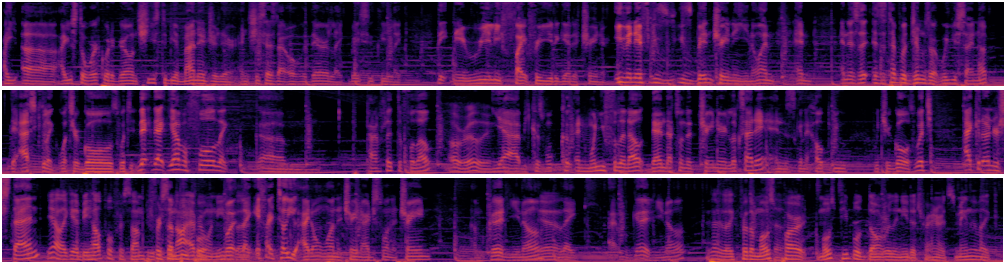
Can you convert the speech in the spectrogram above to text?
I uh I used to work with a girl and she used to be a manager there and she says that over there like basically like they, they really fight for you to get a trainer. Even if you've you've been training, you know, and and and it's a, it's a type of gyms where, where you sign up, they ask you like what's your goals, what that, that you have a full like um pamphlet to fill out. Oh, really? Yeah, because and when you fill it out, then that's when the trainer looks at it and is gonna help you with your goals, which I could understand Yeah, like it'd be helpful for some people. for some not people. everyone needs but that. like, if I tell you I don't want to train, I just want to train, I'm good. You know, Yeah. like I'm good. You know, Exactly. Like for the most So- part, most people don't really need a trainer. It's mainly like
